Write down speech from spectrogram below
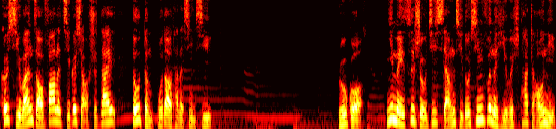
可洗完澡发了几个小时呆，都等不到他的信息。如果你每次手机响起都兴奋的以为是他找你，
